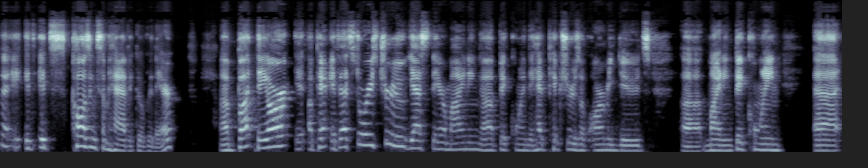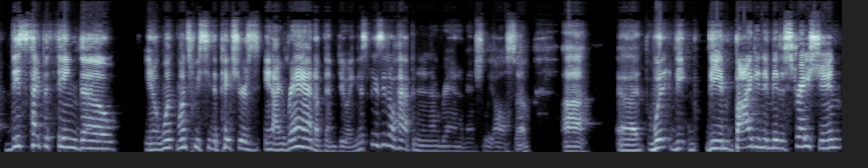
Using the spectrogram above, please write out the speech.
it, it's causing some havoc over there. Uh, but they are, if that story is true, yes, they are mining uh, Bitcoin. They had pictures of army dudes uh, mining Bitcoin. Uh, this type of thing, though, you know, once we see the pictures in Iran of them doing this, because it'll happen in Iran eventually also, uh, uh, what the, the Biden administration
